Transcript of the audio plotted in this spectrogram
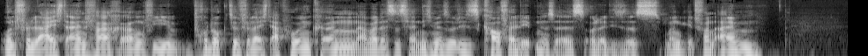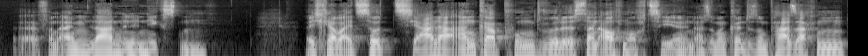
und vielleicht einfach irgendwie Produkte vielleicht abholen können, aber dass es halt nicht mehr so dieses Kauferlebnis ist oder dieses, man geht von einem äh, von einem Laden in den nächsten. Ich glaube, als sozialer Ankerpunkt würde es dann auch noch zählen. Also man könnte so ein paar Sachen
